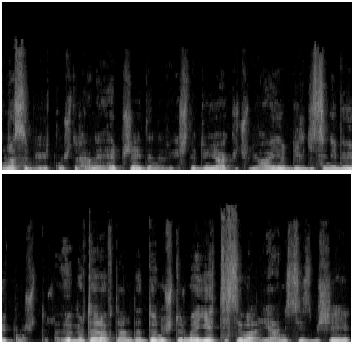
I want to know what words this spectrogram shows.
nasıl büyütmüştür? Hani hep şey denir işte dünya küçülüyor. Hayır bilgisini büyütmüştür. Öbür taraftan da dönüştürme yetisi var. Yani siz bir şeyi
